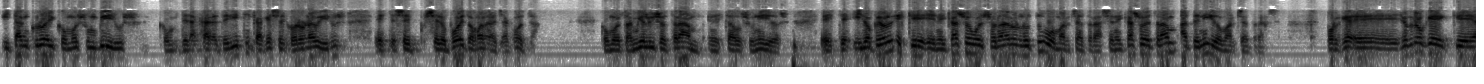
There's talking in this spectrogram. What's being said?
y tan cruel como es un virus, de las características que es el coronavirus, este, se, se lo puede tomar a la chacota como también lo hizo Trump en Estados Unidos. Este, y lo peor es que en el caso de Bolsonaro no tuvo marcha atrás, en el caso de Trump ha tenido marcha atrás. Porque eh, yo creo que,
